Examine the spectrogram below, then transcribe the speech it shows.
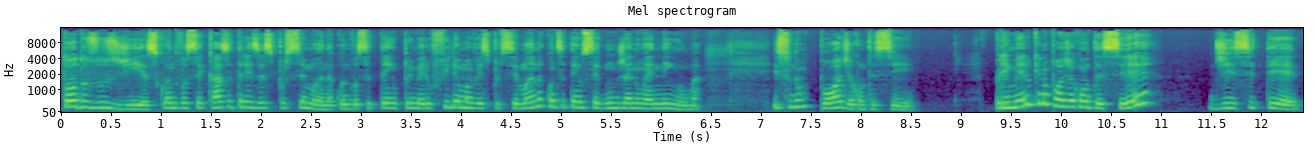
todos os dias, quando você casa três vezes por semana, quando você tem o primeiro filho é uma vez por semana, quando você tem o segundo já não é nenhuma. Isso não pode acontecer. Primeiro que não pode acontecer de se ter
